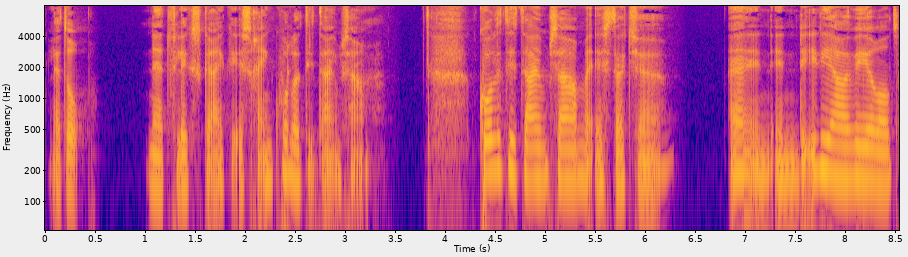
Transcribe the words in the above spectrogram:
Let op, Netflix kijken is geen quality time samen. Quality time samen is dat je in, in de ideale wereld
